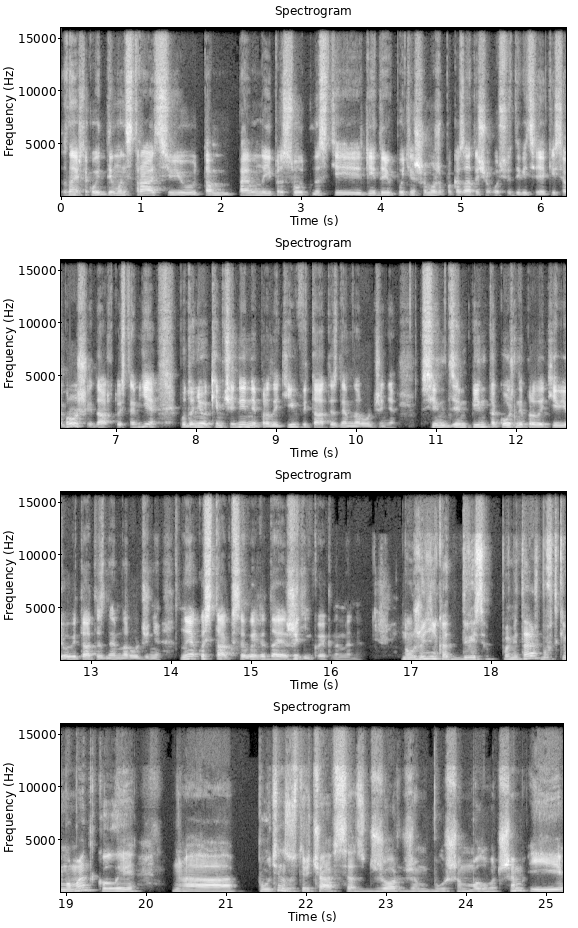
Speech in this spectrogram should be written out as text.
знаєш, такою демонстрацією там певної присутності лідерів Путін ще може показати, що ось дивіться, якийсь оброший, да, хтось там є, бо до нього Кім Чен Ін не прилетів вітати з днем народження. Сін Цзіньпін також не прилетів його вітати з днем народження. Ну якось так все виглядає жиденько, як на мене. Ну, Жиденька, дивись, пам'ятаєш, був такий момент, коли а, Путін зустрічався з Джорджем Бушем молодшим, і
